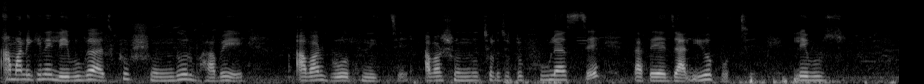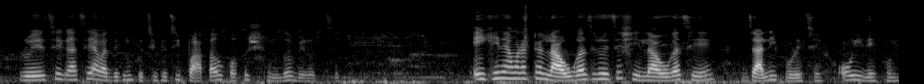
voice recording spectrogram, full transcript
আমার এখানে লেবু গাছ খুব সুন্দরভাবে আবার গ্রোথ নিচ্ছে, আবার সুন্দর ছোট ছোট ফুল আসছে, তাতে জালিও পড়ছে। লেবু রয়েছে গাছে, আবার দেখুন কুচি কুচি পাতাও কত সুন্দর বেরোচ্ছে। এইখানে আমার একটা লাউ গাছ রয়েছে, সেই লাউ গাছে জালি পড়েছে। ওই দেখুন।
